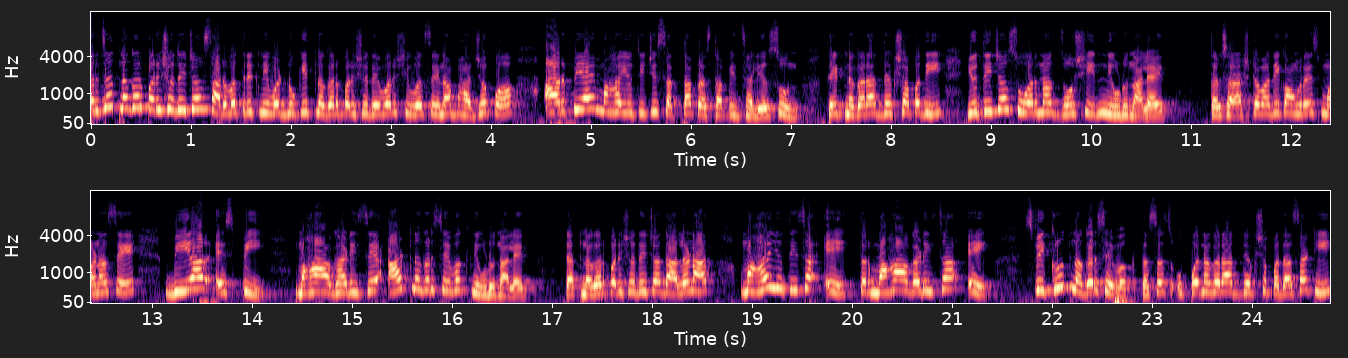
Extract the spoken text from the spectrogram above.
कर्जत नगर परिषदेच्या सार्वत्रिक निवडणुकीत नगर परिषदेवर शिवसेना भाजप आरपीआय महायुतीची सत्ता प्रस्थापित झाली असून थेट नगराध्यक्षपदी युतीच्या सुवर्णा जोशी निवडून आल्या आहेत. तर राष्ट्रवादी काँग्रेस मनसे बी आर एस पी महाआघाडीचे आठ नगरसेवक निवडून आले आहेत. त्यात नगर परिषदेच्या दालनात महायुतीचा एक तर महाआघाडीचा एक स्वीकृत नगरसेवक तसंच उपनगराध्यक्ष पदासाठी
